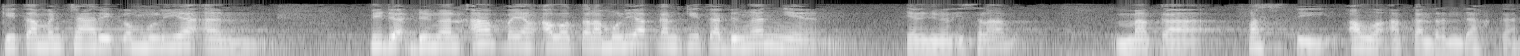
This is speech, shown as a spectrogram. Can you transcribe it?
kita mencari kemuliaan tidak dengan apa yang Allah telah muliakan kita dengannya yakni dengan Islam maka pasti Allah akan rendahkan.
